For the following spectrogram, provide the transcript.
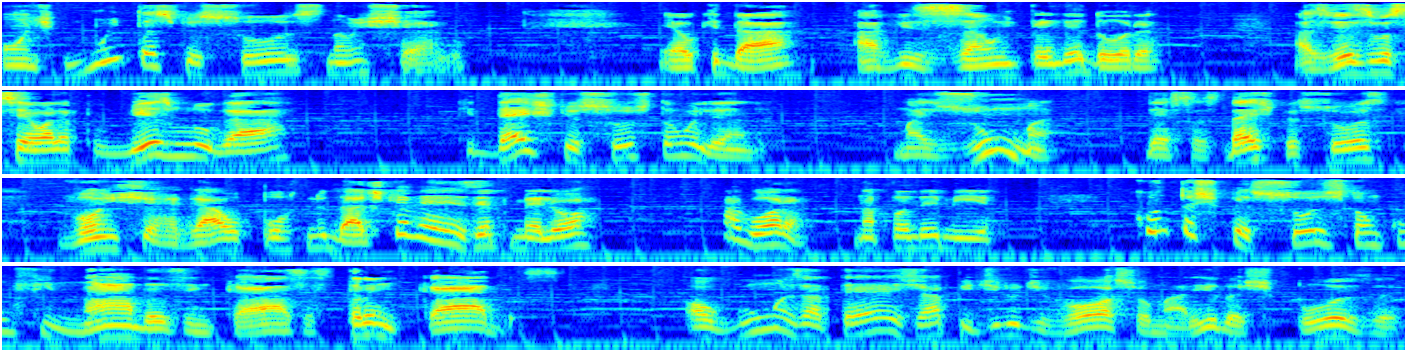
onde muitas pessoas não enxergam. É o que dá a visão empreendedora. Às vezes você olha para o mesmo lugar que 10 pessoas estão olhando, mas uma dessas 10 pessoas vão enxergar oportunidades. Quer ver um exemplo melhor? Agora, na pandemia. Quantas pessoas estão confinadas em casas, trancadas? Algumas até já pediram divórcio ao marido, à esposa.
